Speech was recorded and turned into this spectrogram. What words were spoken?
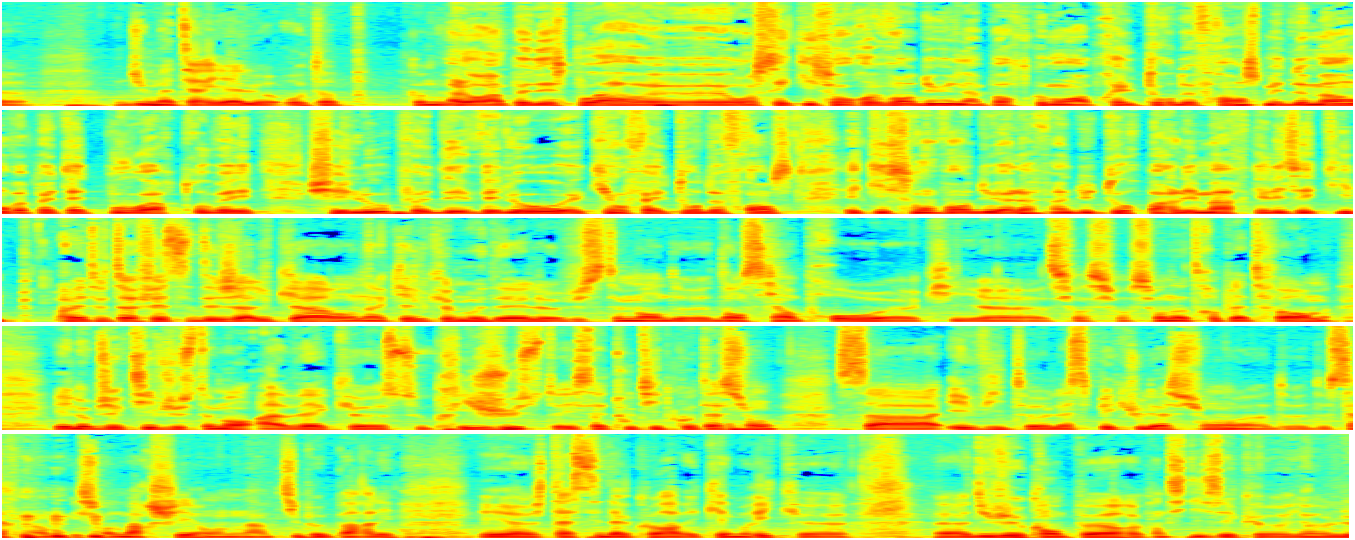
du matériel au top. Alors un peu d'espoir. Euh, on sait qu'ils sont revendus n'importe comment après le Tour de France, mais demain on va peut-être pouvoir trouver chez Loop des vélos euh, qui ont fait le Tour de France et qui sont vendus à la fin du Tour par les marques et les équipes. Oui, tout à fait. C'est déjà le cas. On a quelques modèles justement d'anciens pros euh, qui sur, sur, sur notre plateforme. Et l'objectif justement avec ce prix juste et cet outil de cotation, ça évite la spéculation de, de certains prix sur le marché. On en a un petit peu parlé et j'étais assez d'accord avec Emeric du vieux campeur quand il disait que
